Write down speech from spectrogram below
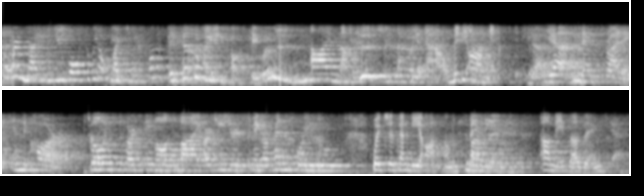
But we're nice people, so we don't like to make fun of It's people. just the way she talks, Caitlin. I'm not gonna demonstrate that right now. Maybe on our next video. Yeah, next Friday, in the car, going to the Park City Mall to buy our t-shirts, to make our presents for you. Which is gonna be awesome. Amazing. Amazing. Yeah.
